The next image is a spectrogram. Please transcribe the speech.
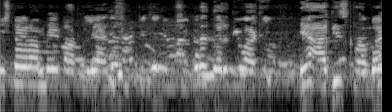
इंस्टाग्रामने टाकले आणि सुट्टीच्या दिवशीकडे गर्दी वाढली. हे आधीच सगळं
